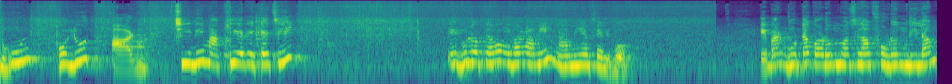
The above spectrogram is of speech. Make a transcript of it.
নুন, হলুদ আর চিনি মাখিয়ে রেখেছি। এগুলোকেও এবার আমি নামিয়ে ফেলব। এবার গোটা গরম মশলা ফোড়ন দিলাম।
